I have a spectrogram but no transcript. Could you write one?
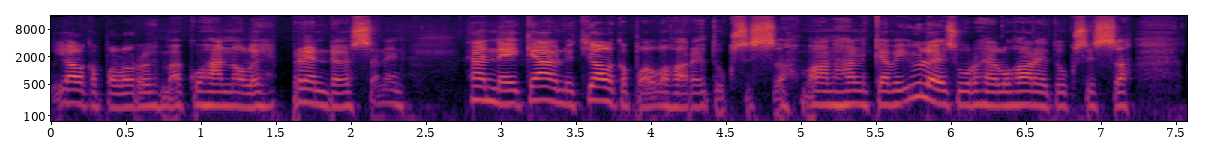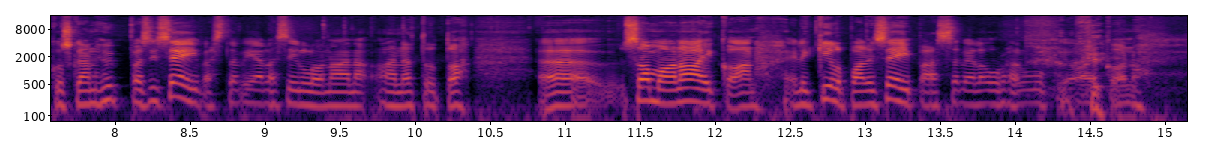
jalkapalloryhmää, kun hän oli Brendössä, niin hän ei käynyt jalkapalloharjoituksissa, vaan hän kävi yleisurheiluharjoituksissa, koska hän hyppäsi seivästä vielä silloin aina, aina tota, ö, samaan aikaan. Eli kilpaili seipäässä vielä urheilulukioaikoina.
